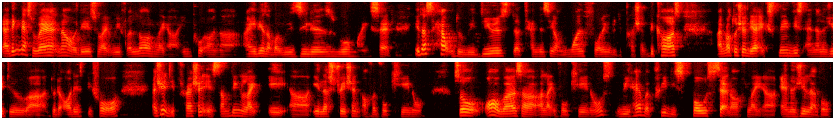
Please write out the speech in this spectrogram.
I think that's where nowadays, right, with a lot of like uh, input on uh, ideas about resilience, growth mindset, it does help to reduce the tendency of one falling into depression. Because I'm not too sure did I explain this analogy to uh, to the audience before. Actually, depression is something like a uh, illustration of a volcano. So all of us are, are like volcanoes. We have a predisposed set of like uh, energy level.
